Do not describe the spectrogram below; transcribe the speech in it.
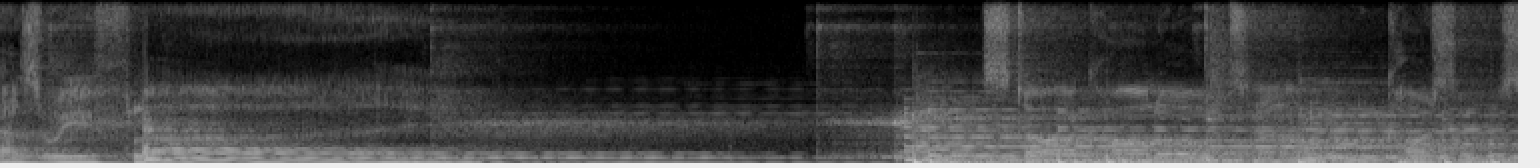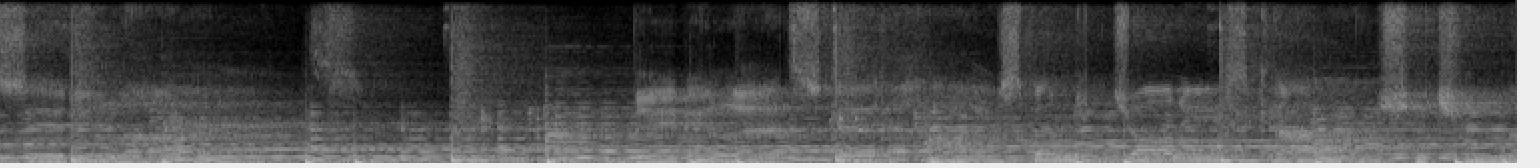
As we fly. Stark Hollow Town, Carson City lights. Baby, let's get high. Spend Johnny's cash, hitch another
